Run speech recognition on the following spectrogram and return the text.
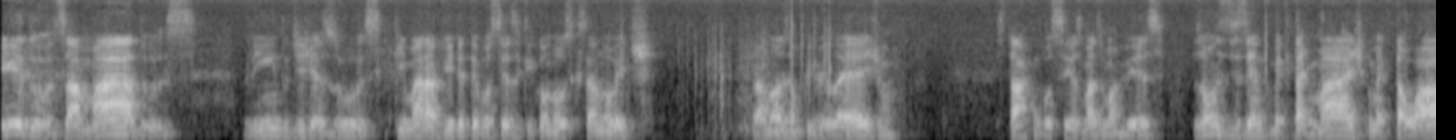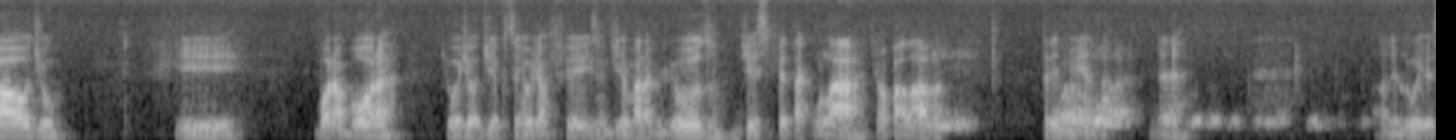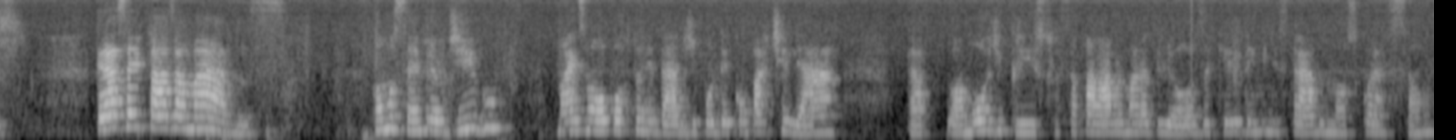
Queridos, amados, lindo de Jesus, que maravilha ter vocês aqui conosco essa noite. Para nós é um privilégio estar com vocês mais uma vez. Vocês vão nos dizendo como é que está a imagem, como é que está o áudio. E bora, bora, que hoje é o dia que o Senhor já fez, um dia maravilhoso, um dia espetacular, de uma palavra tremenda, né? Aleluias. Graça e paz, amados. Como sempre eu digo, mais uma oportunidade de poder compartilhar tá, o amor de Cristo, essa palavra maravilhosa que Ele tem ministrado no nosso coração.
